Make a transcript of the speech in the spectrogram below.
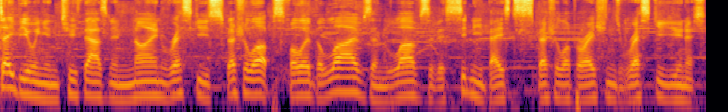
Debuting in 2009, Rescue Special Ops followed the lives and loves of a Sydney based Special Operations Rescue Unit.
